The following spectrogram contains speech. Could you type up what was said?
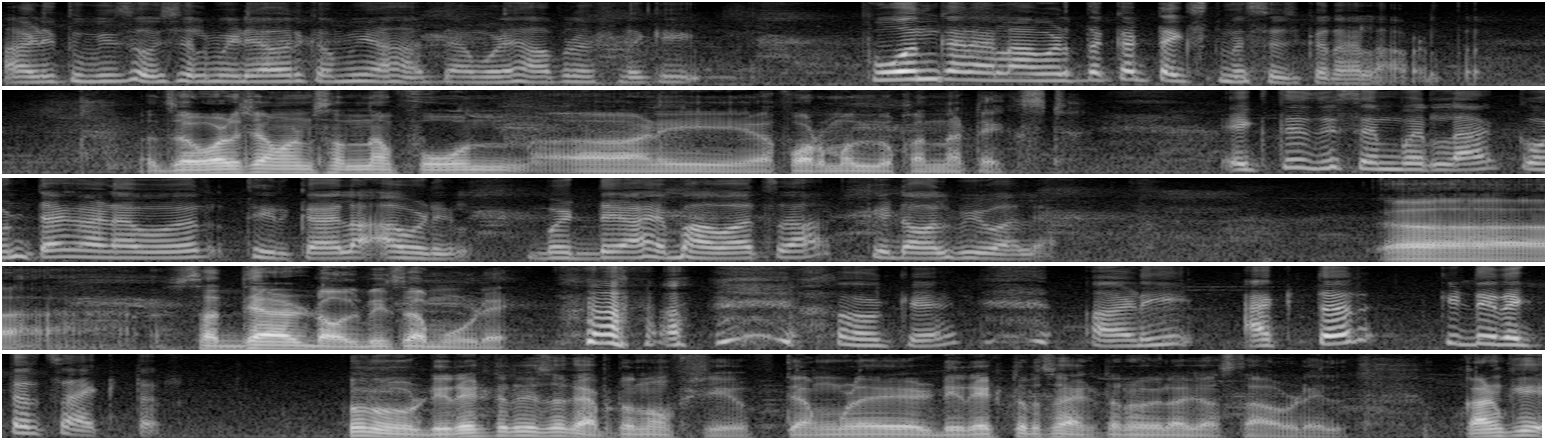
आणि तुम्ही सोशल मीडियावर कमी आहात त्यामुळे हा प्रश्न की फोन करायला आवडतं का टेक्स्ट मेसेज करायला आवडतं? जवळच्या माणसांना फोन आणि फॉर्मल लोकांना टेक्स्ट एकतीस डिसेंबरला कोणत्या गाण्यावर थिरकायला आवडेल? बड्डे आहे भावाचा की डॉल्बीवाल्या सध्या डॉल्बीचा मूड आहे. ओके आणि ॲक्टर की डिरेक्टरचा actor no no director is a captain of chef त्यामुळे डिरेक्टरचा ॲक्टर व्हायला जास्त आवडेल. कारण की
